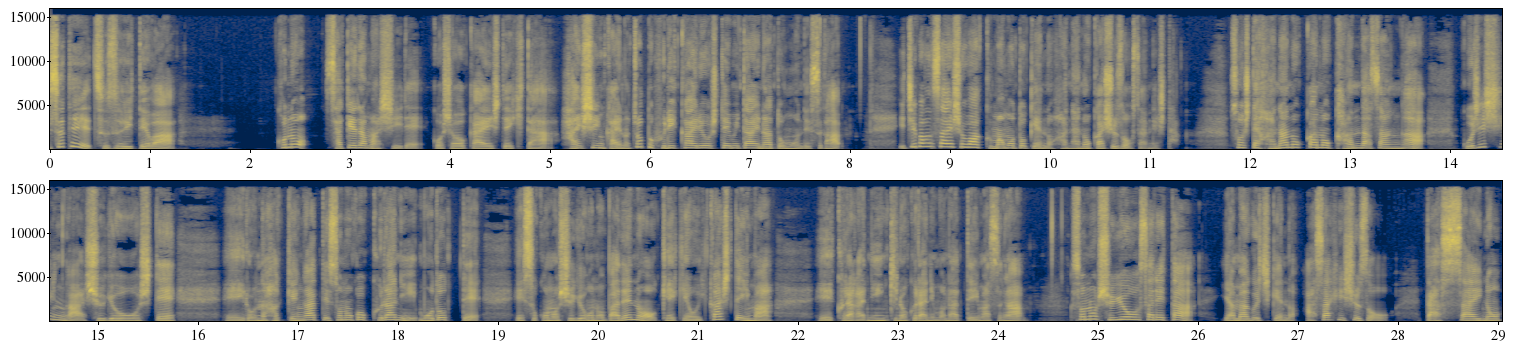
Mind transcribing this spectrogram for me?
さて続いては、この酒魂でご紹介してきた配信会のちょっと振り返りをしてみたいなと思うんですが、一番最初は熊本県の花の花酒造さんでした。そして花の科の神田さんが、ご自身が修行をして、えー、いろんな発見があって、その後蔵に戻って、えー、そこの修行の場での経験を活かして今、えー、蔵が人気の蔵にもなっていますが、その修行をされた山口県の朝日酒造、脱菜の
